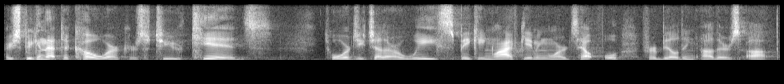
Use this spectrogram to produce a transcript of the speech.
Are you speaking that to coworkers, to your kids, towards each other? Are we speaking life giving words helpful for building others up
